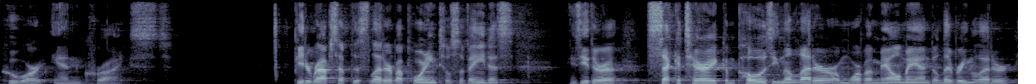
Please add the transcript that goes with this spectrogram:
who are in Christ. Peter wraps up this letter by pointing to Silvanus. He's either a secretary composing the letter or more of a mailman delivering the letter.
